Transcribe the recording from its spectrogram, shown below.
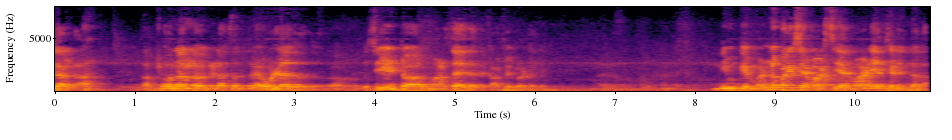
ಇರಲ್ಲ. ಕ್ಲೋನಲ್ ಗಿಡ ತಂದರೆ ಒಳ್ಳೆಯದು ಅದು. ಅದು ಮಾಡ್ತಾ ಇದ್ದಾರೆ ಕಾಫಿ ಬೋರ್ಡಲ್ಲಿ ನಿಮಗೆ ಮಣ್ಣು ಪರೀಕ್ಷೆ ಮಾಡಿಸಿ, ಮಾಡಿ ಅಂತ ಹೇಳಿದ್ನಲ್ಲ,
